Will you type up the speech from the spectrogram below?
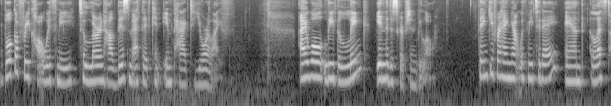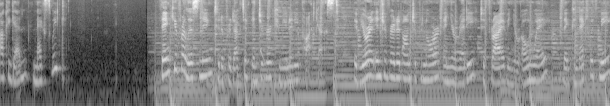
book a free call with me to learn how this method can impact your life. I will leave the link in the description below. Thank you for hanging out with me today, and let's talk again next week. Thank you for listening to the Productive Introvert Community Podcast. If you're an introverted entrepreneur and you're ready to thrive in your own way, then connect with me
